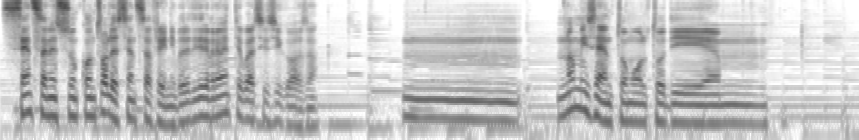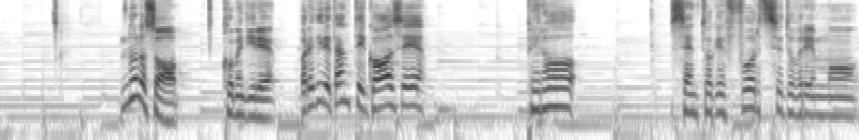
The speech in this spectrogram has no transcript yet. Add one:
senza nessun controllo e senza freni. Potete dire veramente qualsiasi cosa. Mm, non mi sento molto di... Um, non lo so come dire. Vorrei dire tante cose, però sento che forse dovremmo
